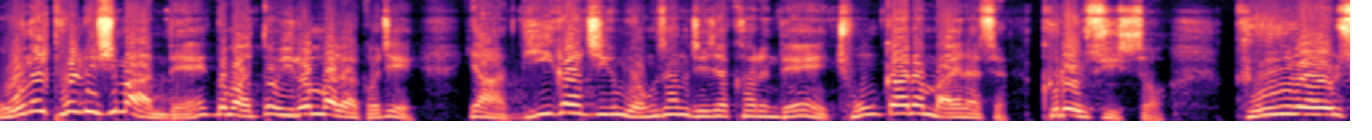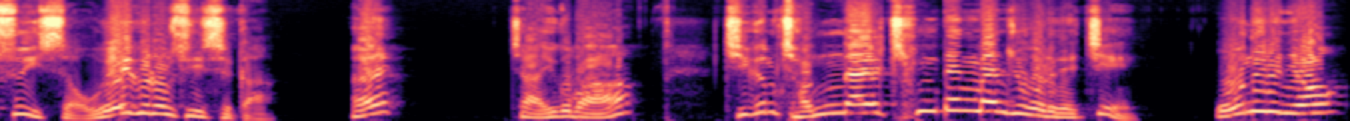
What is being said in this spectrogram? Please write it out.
오늘 털리시면 안 돼. 그만 또 이런 말 할 거지. 야, 네가 지금 영상 제작하는데 종가는 마이너스야. 그럴 수 있어. 그럴 수 있어. 왜 그럴 수 있을까? 에? 자, 이거 봐. 지금 전날 1100만 주 거래 됐지? 오늘은요,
